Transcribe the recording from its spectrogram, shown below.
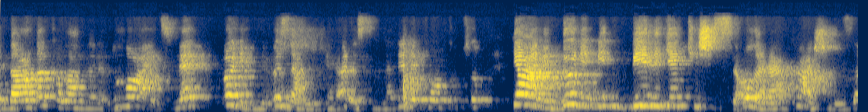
ve darda kalanlara dua etme önemli özellikler arasında Dede Korkut'un yani dönemin bilge kişisi olarak karşımıza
